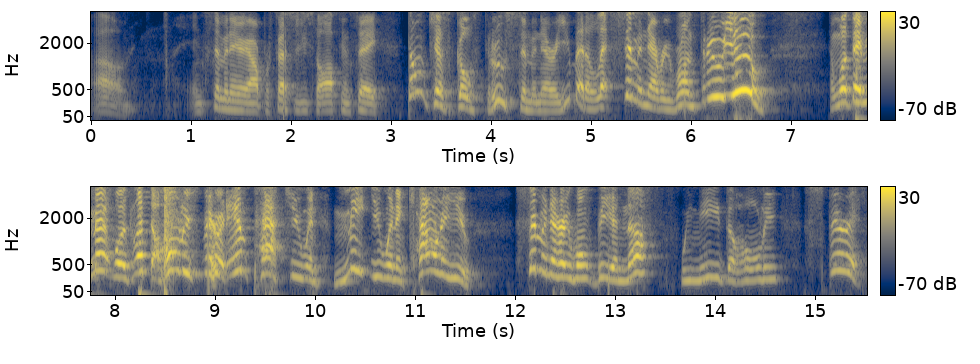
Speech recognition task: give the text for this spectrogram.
Um, in seminary, our professors used to often say, Don't just go through seminary, you better let seminary run through you. And what they meant was let the Holy Spirit impact you and meet you and encounter you. Seminary won't be enough. We need the Holy Spirit.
